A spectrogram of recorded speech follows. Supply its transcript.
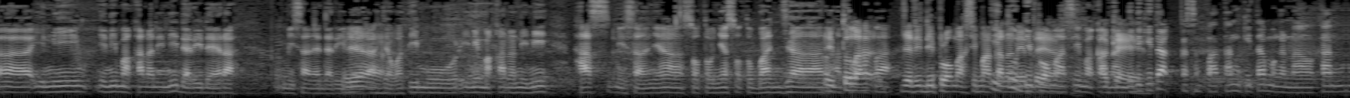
uh, ini ini makanan ini dari daerah misalnya dari iya. daerah Jawa Timur, ini makanan ini khas misalnya sotonya soto Banjar Itulah atau apa. jadi diplomasi makanan itu. itu ya? diplomasi ya? makanan. Okay. Jadi kita kesempatan kita mengenalkan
